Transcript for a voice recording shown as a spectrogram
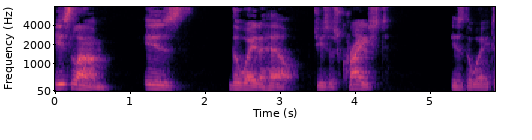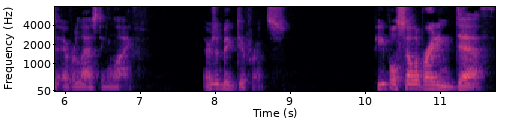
Islam is the way to hell. Jesus Christ is the way to everlasting life. There's a big difference. People celebrating death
